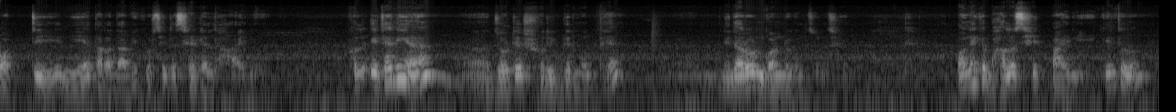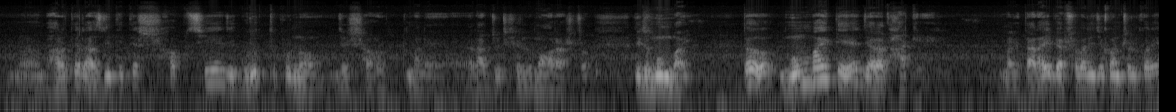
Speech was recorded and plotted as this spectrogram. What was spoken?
পদটি নিয়ে তারা দাবি করছে, এটা সেটেলড হয়নি। ফলে এটা নিয়ে জোটের শরিকদের মধ্যে নিদারুণ গণ্ডগোল চলছে। অনেকে ভালো সিট পায়নি। কিন্তু ভারতের রাজনীতিতে সবচেয়ে যে গুরুত্বপূর্ণ যে শহর মানে রাজ্যটি সেটা মহারাষ্ট্র, যেটা মুম্বাই। তো মুম্বাইতে যারা থাকে মানে তারাই ব্যবসা বাণিজ্য কন্ট্রোল করে,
